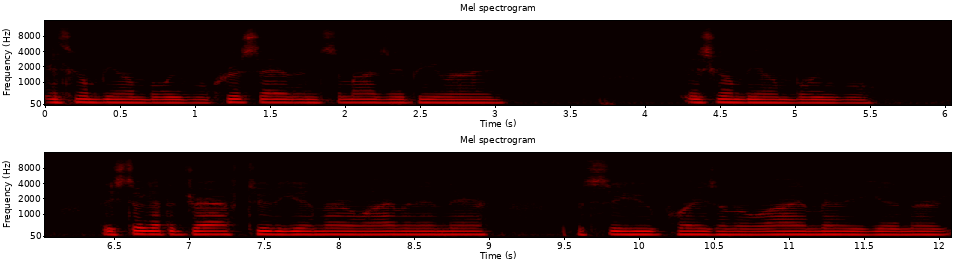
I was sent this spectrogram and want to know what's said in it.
It's gonna be unbelievable. Chris Evans, Samaje Ryan. It's gonna be unbelievable. They still got the draft too to get another lineman in there to see who plays on the line. Maybe you get another,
